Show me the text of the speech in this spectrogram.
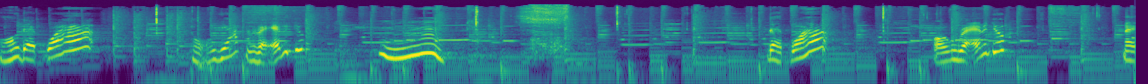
Ôi đẹp quá. Trời ơi giá rẻ đó chứ. Uhm. Đẹp quá. Còn rẻ nữa chứ. Này,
